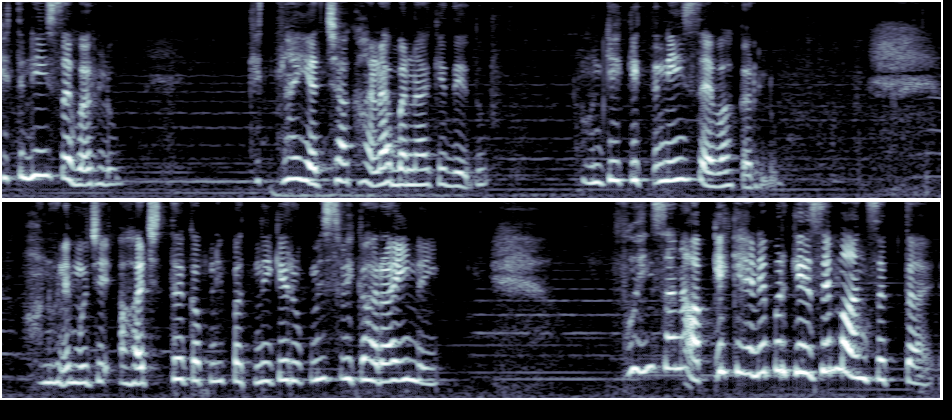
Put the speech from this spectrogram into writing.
कितनी सवर लूँ, कितना ही अच्छा खाना बना के दे दूँ, उनकी कितनी सेवा कर लूँ। उन्होंने मुझे आज तक अपनी पत्नी के रूप में स्वीकारा ही नहीं। वो इंसान आपके कहने पर कैसे मान सकता है?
